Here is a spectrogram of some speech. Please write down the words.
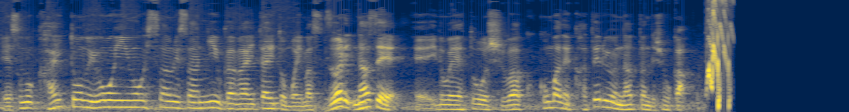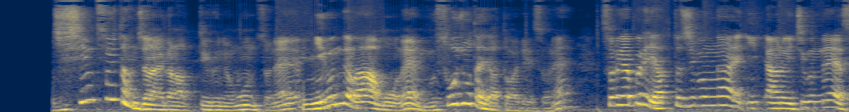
えーその快投の要因を久典さんに伺いたいと思いますズバリなぜえー井上投手はここまで勝てるようになったんでしょうか？自信ついたんじゃないかなっていうふうに思うんですよね。2軍ではもうね、無双状態だったわけですよね。それやっぱりやっと自分があの1軍でパフ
